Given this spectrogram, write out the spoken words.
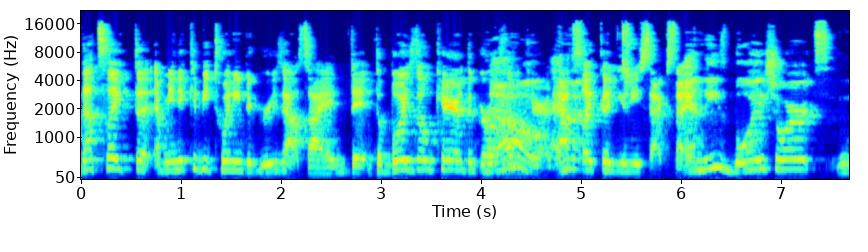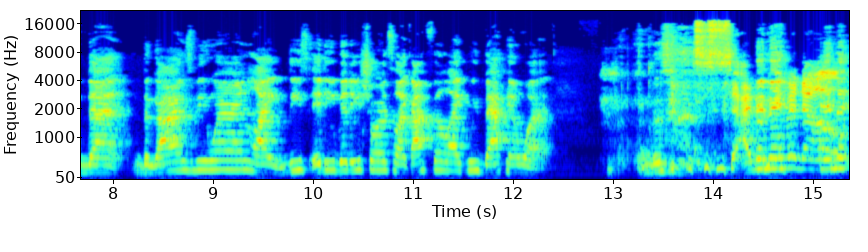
that's like the i mean it could be 20 degrees outside the, the boys don't care the girls No, don't care that's the- like a unisex thing. And these boy shorts that the guys be wearing like these itty bitty shorts like i feel like we back in what? I don't the- even know. in the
